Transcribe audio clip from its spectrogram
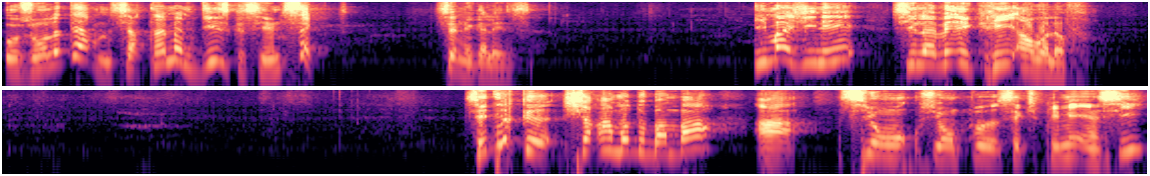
osons le terme, certains même disent que c'est une secte sénégalaise. Imaginez s'il avait écrit en Wolof. C'est dire que Cheikh Bamba a si on, peut s'exprimer ainsi,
